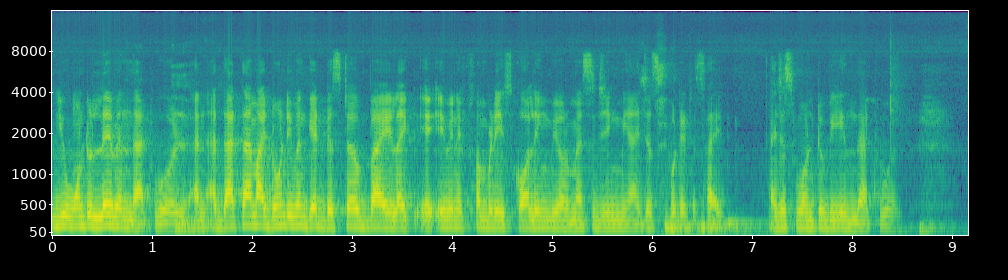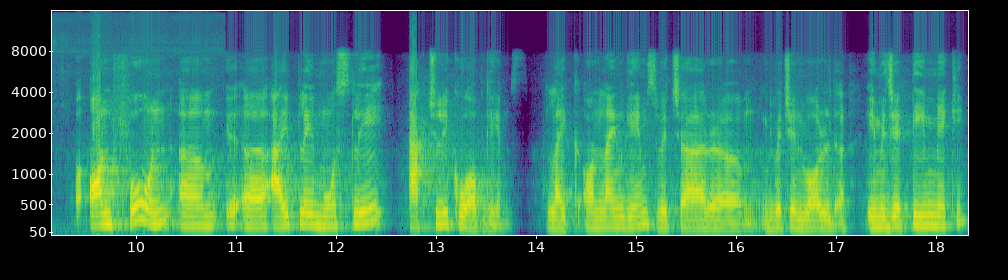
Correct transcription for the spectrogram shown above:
you want to live in that world. And at that time i don't even get disturbed by like even if somebody is calling me or messaging me i just put it aside. I just want to be in that world. On phone um, uh, i play mostly actually co-op games like online games which are um, which involved uh, immediate team making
